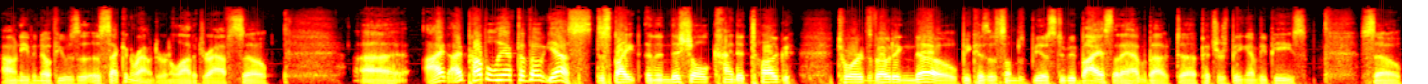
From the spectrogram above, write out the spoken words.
I don't even know if he was a, second rounder in a lot of drafts. So uh, I'd, I'd, probably have to vote yes, despite an initial kind of tug towards voting no because of some you know, stupid bias that I have about uh, pitchers being MVPs. So,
